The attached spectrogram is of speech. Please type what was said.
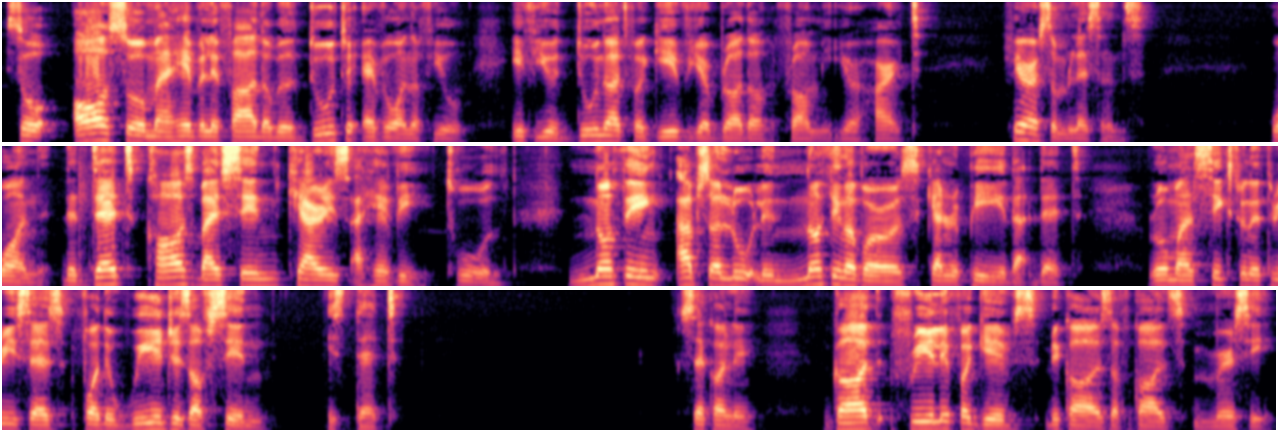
So also my heavenly Father will do to every one of you if you do not forgive your brother from your heart. Here are some lessons. 1. The debt caused by sin carries a heavy toll. Nothing, absolutely nothing of ours can repay that debt. Romans 6:23 says, "For the wages of sin is death." Secondly, God freely forgives because of God's mercy.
